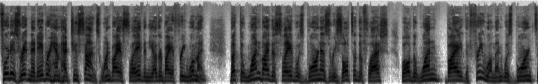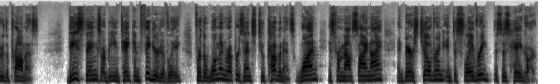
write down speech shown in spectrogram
For it is written that Abraham had two sons, one by a slave and the other by a free woman. But the one by the slave was born as a result of the flesh, while the one by the free woman was born through the promise. These things are being taken figuratively, for the woman represents two covenants. One is from Mount Sinai and bears children into slavery. This is Hagar.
